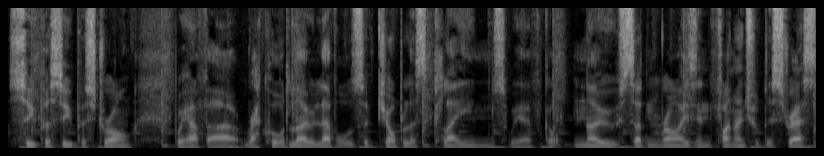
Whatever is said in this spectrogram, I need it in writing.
super, super strong. We have uh, record low levels of jobless claims. We have got no sudden rise in financial distress.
